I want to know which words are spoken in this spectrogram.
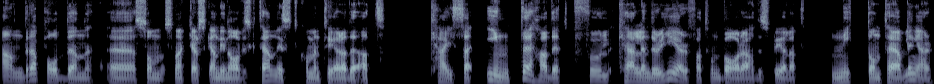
andra podden eh, som snackar skandinavisk tennis kommenterade att Kajsa inte hade ett full calendar year för att hon bara hade spelat 19 tävlingar.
